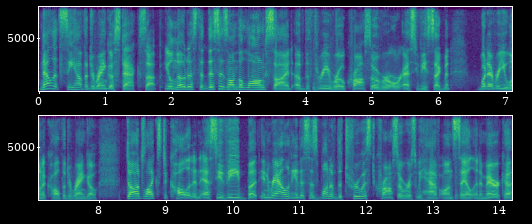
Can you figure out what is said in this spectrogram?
Now let's see how the Durango stacks up. You'll notice that this is on the long side of the three-row crossover or SUV segment, whatever you want to call the Durango. Dodge likes to call it an SUV, but in reality, this is one of the truest crossovers we have on sale in America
